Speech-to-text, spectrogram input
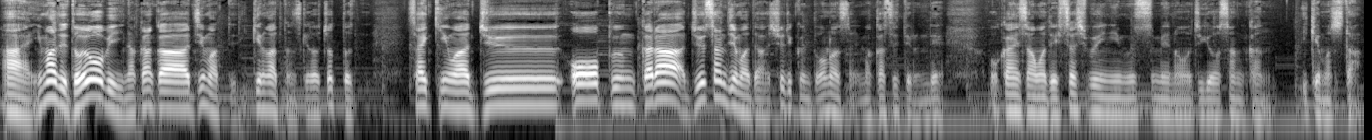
はい。今まで土曜日なかなかジムあって行けなかったんですけどちょっと最近は10オープンから13時までは趣里くんと小野さんに任せてるんでおかげさまで久しぶりに娘の授業参観行けました。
